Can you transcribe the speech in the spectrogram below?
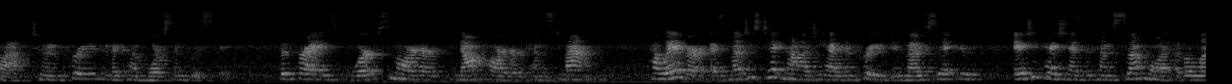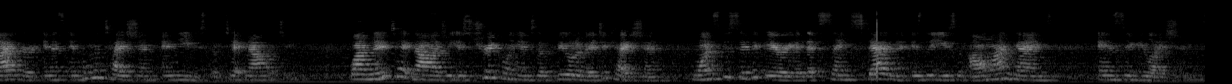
life to improve and become more simplistic. The phrase, work smarter, not harder, comes to mind. However, as much as technology has improved in most sectors, education has become somewhat of a laggard in its implementation and use of technology. While new technology is trickling into the field of education, one specific area that seems stagnant is the use of online games and simulations.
